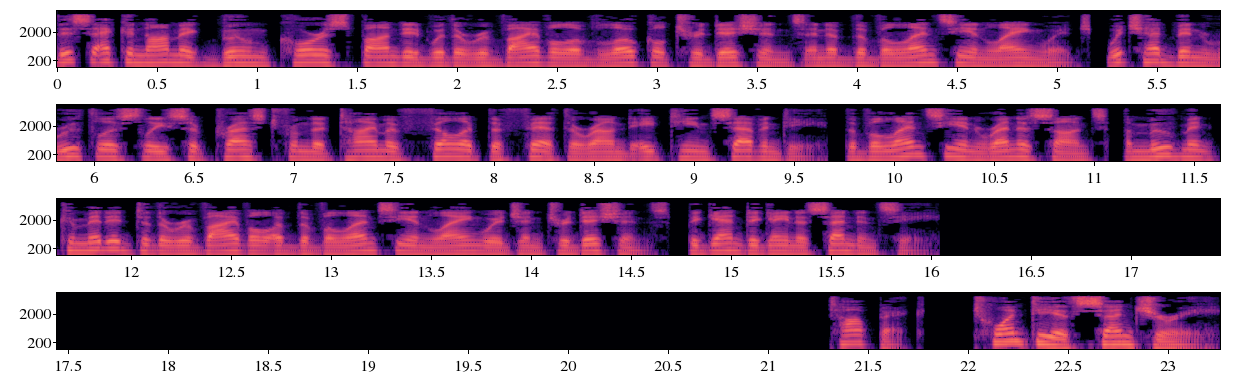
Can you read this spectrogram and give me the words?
This economic boom corresponded with a revival of local traditions and of the Valencian language, which had been ruthlessly suppressed from the time of Philip V around 1870. The Valencian Renaissance, a movement committed to the revival of the Valencian language and traditions, began to gain ascendancy. Topic: 20th century.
